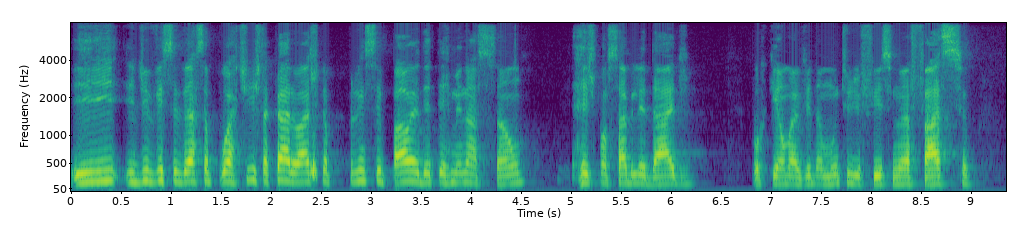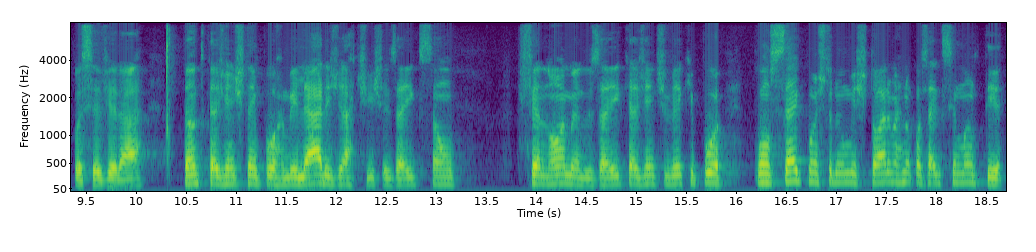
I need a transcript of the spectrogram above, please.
E, e de vice-versa para o artista, cara, eu acho que a principal é determinação, responsabilidade, porque é uma vida muito difícil, não é fácil você virar tanto que a gente tem por milhares de artistas aí que são fenômenos aí que a gente vê que pô, consegue construir uma história, mas não consegue se manter.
